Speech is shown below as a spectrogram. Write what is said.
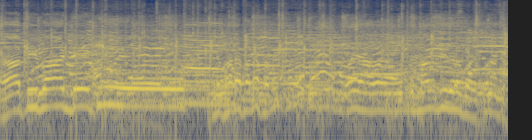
হ্যাপি বার্থডে টু ইউ ফাটা ফাটা ফাটা ওই আবার মাল দিয়ে দিলে পরে শোনা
